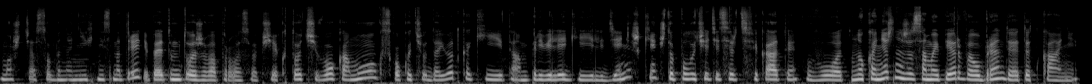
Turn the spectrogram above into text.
можете особо на них не смотреть, и поэтому тоже вопрос вообще, кто чего кому, сколько чего дает, какие там привилегии или денежки, чтобы получить эти сертификаты, вот. Но, конечно же, самое первое у бренда — это ткани.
